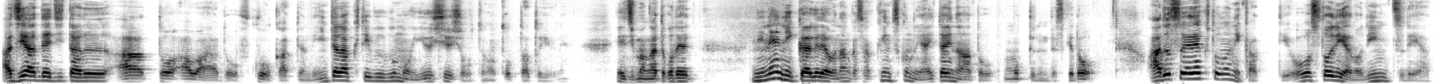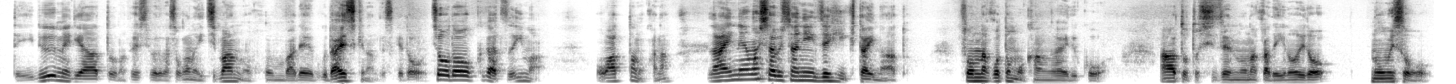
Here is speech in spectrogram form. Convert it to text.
アジアデジタルアートアワード福岡っていうので、インタラクティブ部門優秀賞っていうのを取ったというね、え自慢があって、これ2年に1回ぐらいはなんか作品作るのやりたいなと思ってるんですけど、アルスエレクトロニカっていうオーストリアのリンツでやっているメディアアートのフェスティバルがそこの一番の本場で僕大好きなんですけど、ちょうど9月今終わったのかな？来年は久々にぜひ行きたいなと。そんなことも考える、こう、アートと自然の中でいろいろ脳みそを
